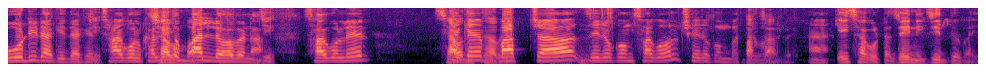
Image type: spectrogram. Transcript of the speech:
বডিটা কি দেখেন? ছাগল খালি তো পাললে হবে না। ছাগলের থেকে বাচ্চা যেরকম ছাগল সেরকম বাচ্চা আসবে। হ্যাঁ। এই ছাগলটা যেই নিক জিতবে ভাই।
